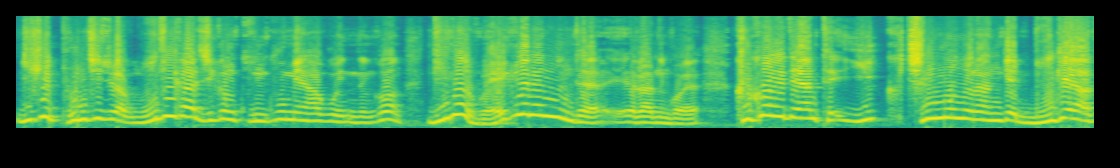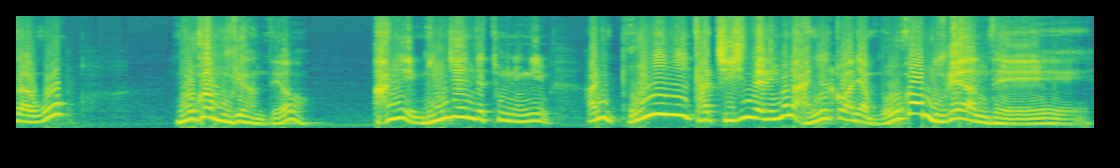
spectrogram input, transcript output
어. 이게 본질이라고. 우리가 지금 궁금해하고 있는 건 니네 왜 그랬는데라는 거예요. 그거에 대한 대, 이그 질문을 한 게 무례하다고? 뭐가 무례한데요? 아니 문재인 대통령님 아니 본인이 다 지시 내린 건 아닐 거 아니야. 뭐가 무례한데?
